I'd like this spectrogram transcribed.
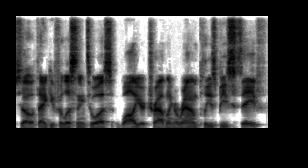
So thank you for listening to us while you're traveling around. Please be safe.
